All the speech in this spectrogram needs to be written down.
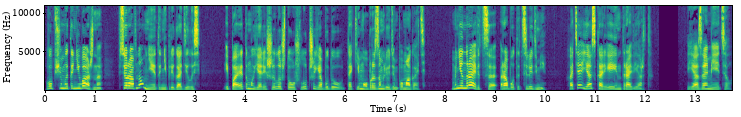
«В общем, это не важно. Все равно мне это не пригодилось. И поэтому я решила, что уж лучше я буду таким образом людям помогать. Мне нравится работать с людьми, хотя я скорее интроверт. Я заметил.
